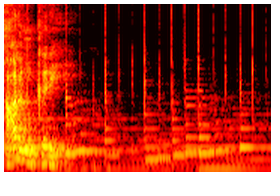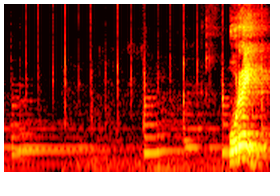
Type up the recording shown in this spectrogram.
சாருங்கரி. உரை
